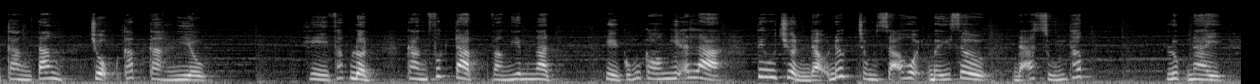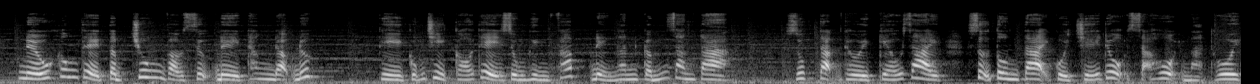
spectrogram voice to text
càng tăng, trộm cắp càng nhiều. Khi pháp luật càng phức tạp và nghiêm ngặt thì cũng có nghĩa là tiêu chuẩn đạo đức trong xã hội bấy giờ đã xuống thấp. Lúc này, nếu không thể tập trung vào sự đề thăng đạo đức thì cũng chỉ có thể dùng hình pháp để ngăn cấm gian tà. giúp tạm thời kéo dài sự tồn tại của chế độ xã hội mà thôi.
